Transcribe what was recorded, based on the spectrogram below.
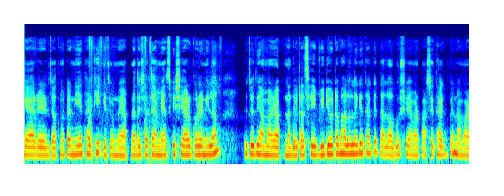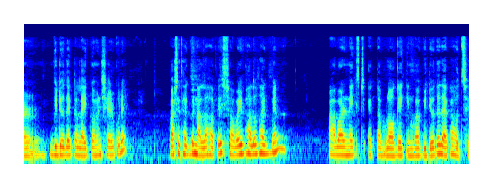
হেয়ারের যত্নটা নিয়ে থাকি। এজন্যই আপনাদের সাথে আমি আজকে শেয়ার করে নিলাম। তো যদি আমার আপনাদের কাছে এই ভিডিওটা ভালো লেগে থাকে, তাহলে অবশ্যই আমার পাশে থাকবেন। আমার ভিডিওতে একটা লাইক, কমেন্ট, শেয়ার করে পাশে থাকবেন। আল্লাহ হাফিজ। সবাই ভালো থাকবেন। আবার নেক্সট একটা ব্লগে কিংবা ভিডিওতে দেখা হচ্ছে।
